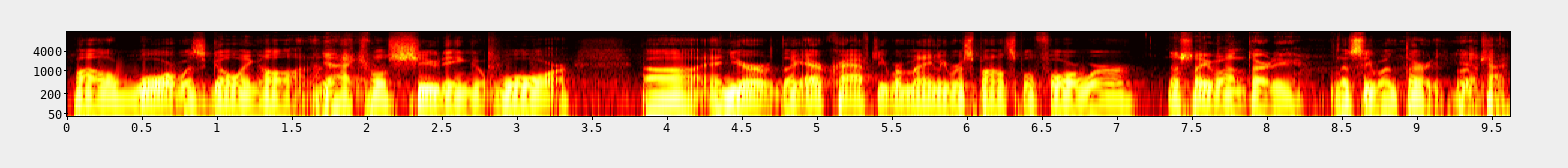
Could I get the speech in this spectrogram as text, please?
while a war was going on, an Yes, sir. actual shooting war. Uh, and your the aircraft you were mainly responsible for were The C 130. the C 130. Yes, Okay.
